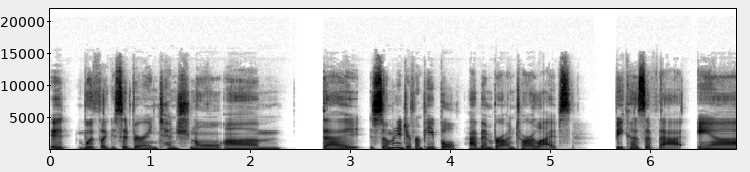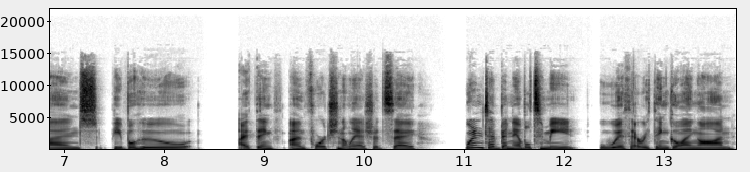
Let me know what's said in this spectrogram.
it was like i said very intentional um, that so many different people have been brought into our lives because of that. And people who i think unfortunately i should say wouldn't have been able to meet with everything going on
